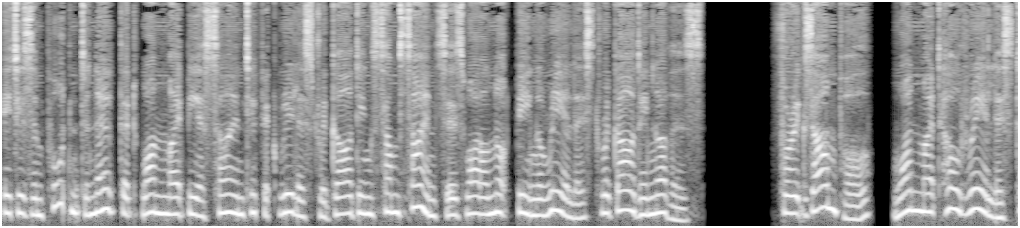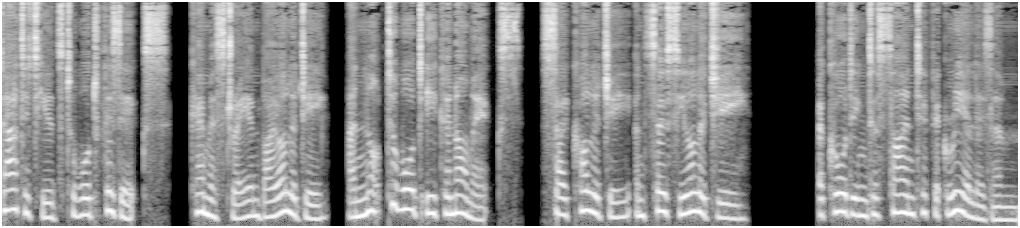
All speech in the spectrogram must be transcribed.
It is important to note that one might be a scientific realist regarding some sciences while not being a realist regarding others. For example, one might hold realist attitudes toward physics, chemistry and biology, and not toward economics, psychology and sociology. According to scientific realism,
